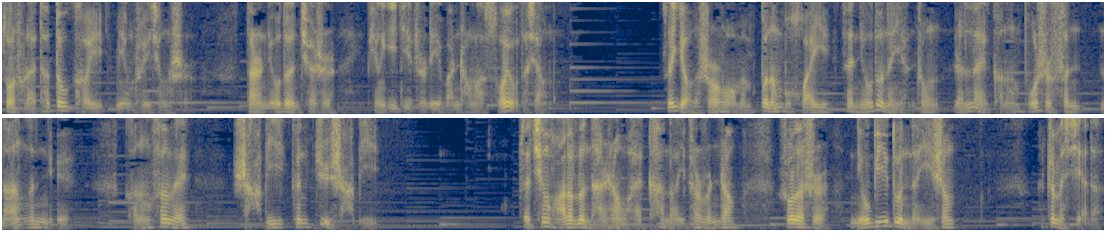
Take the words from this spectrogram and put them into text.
做出来，他都可以名垂青史。但是牛顿却是凭一己之力完成了所有的项目。所以有的时候我们不能不怀疑，在牛顿的眼中，人类可能不是分男跟女，可能分为傻逼跟巨傻逼。在清华的论坛上，我还看到一篇文章，说的是牛逼顿的一生，这么写的。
